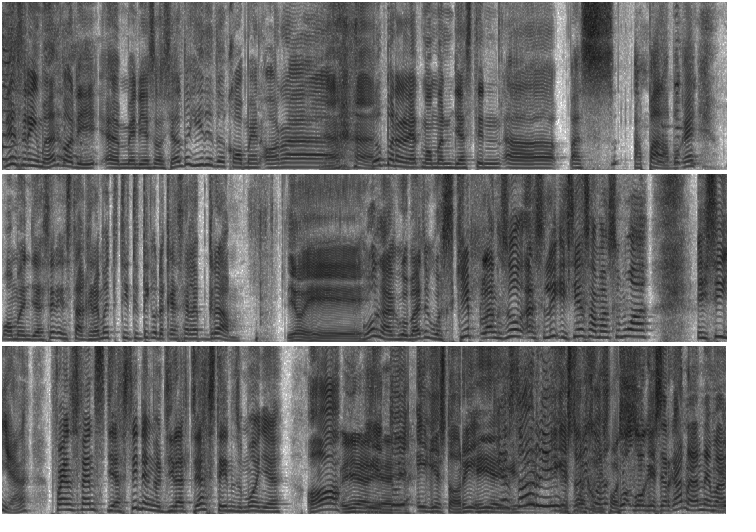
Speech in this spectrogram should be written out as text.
dia sering banget kok di eh, media sosial tuh gitu tuh komen orang. Lu pernah lihat momen Justin eh, pas apa lah pokoknya momen Justin Instagramnya titik-titik udah kayak selebgram. Yoi. Gue nggak gue baca gue skip langsung asli isinya sama semua. Isinya fans-fans Justin yang ngejilat Justin semuanya. Oh, Iya, iya, itu iya. IG story. Iya, IG story. IG story gua, gua, gua geser kanan emang.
